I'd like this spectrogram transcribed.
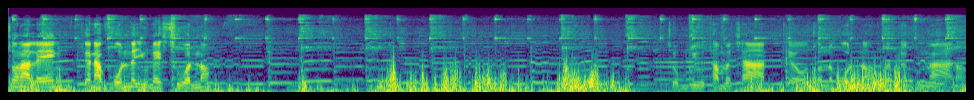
ช่วงหน้าแรงแต่หน้าฝนอยู่ในสวนเนาะชมวิวธรรมชาติแถวชนบทเนาะแถวทุ่งนาเนาะ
